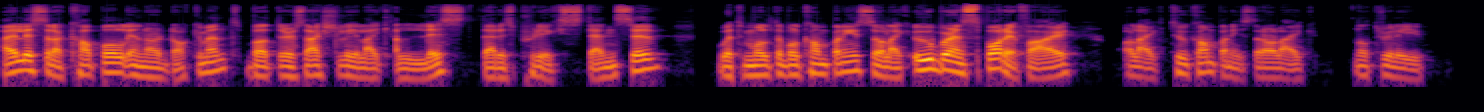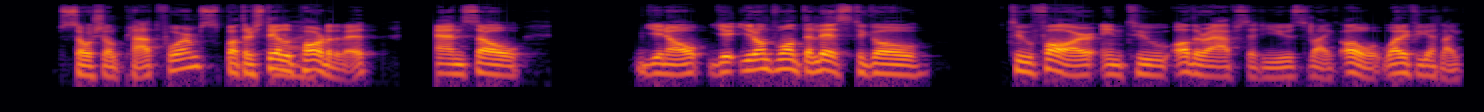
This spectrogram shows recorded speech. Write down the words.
I I listed a couple in our document, but there's actually like a list that is pretty extensive with multiple companies. So like Uber and Spotify are like two companies that are like not really social platforms, but they're still Right. part of it. And so, you know, you, you don't want the list to go too far into other apps that you use. Like, oh, what if you get like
